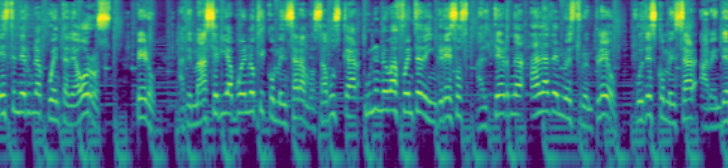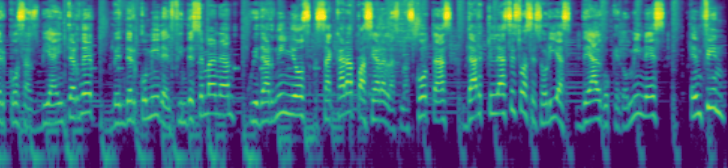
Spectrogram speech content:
es tener una cuenta de ahorros. Pero además sería bueno que comenzáramos a buscar una nueva fuente de ingresos alterna a la de nuestro empleo. Puedes comenzar a vender cosas vía internet, vender comida el fin de semana, cuidar niños, sacar a pasear a las mascotas, dar clases o asesorías de algo que domines, en fin,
